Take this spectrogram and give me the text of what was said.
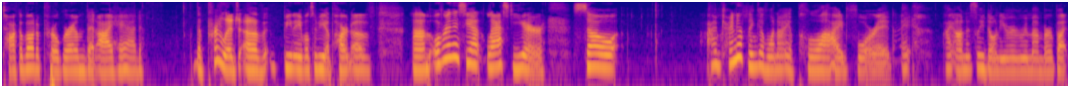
talk about a program that I had the privilege of being able to be a part of um, over this yet last year. So I'm trying to think of when I applied for it. I I honestly don't even remember, but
